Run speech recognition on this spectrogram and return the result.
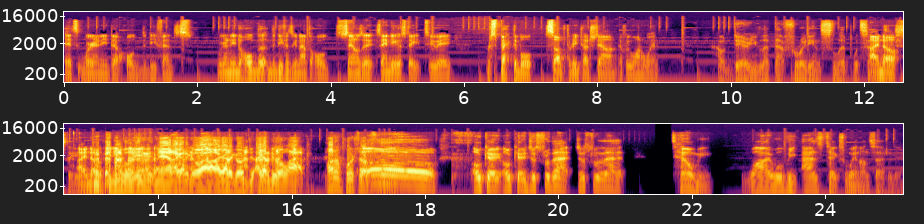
it's we're gonna need to hold the defense. We're gonna need to hold the the defense. Is gonna have to hold San Jose, San Diego State to a respectable sub three touchdown if we want to win. How dare you let that Freudian slip with San I know. State. I know. Can you believe it? Man, I gotta go out. I gotta go. Do, I gotta do a lap. Hundred push-ups. Oh, okay, okay. Just for that, just for that, tell me, why will the Aztecs win on Saturday?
